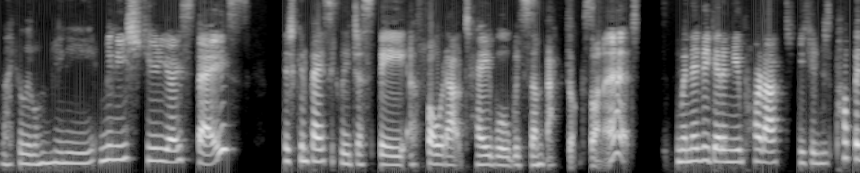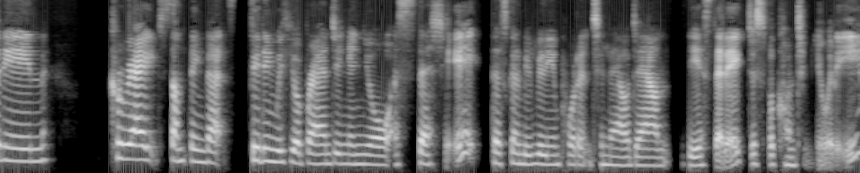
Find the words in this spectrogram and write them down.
like a little mini mini studio space, which can basically just be a fold out table with some backdrops on it, whenever you get a new product, you can just pop it in, create something that's fitting with your branding and your aesthetic. That's going to be really important to nail down the aesthetic just for continuity.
